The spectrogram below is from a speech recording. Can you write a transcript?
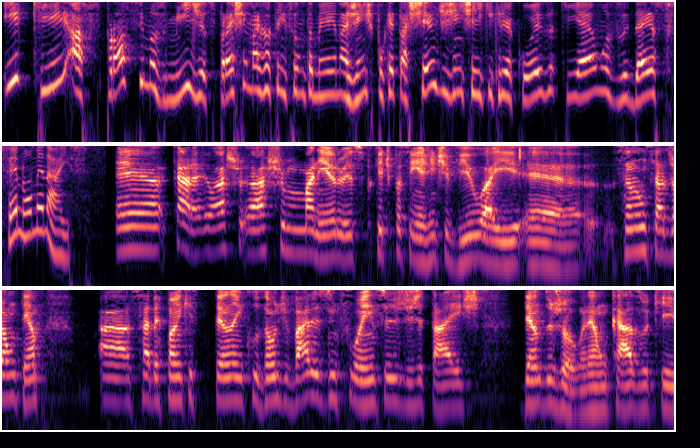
e que as próximas mídias prestem mais atenção também aí na gente, porque tá cheio de gente aí que cria coisa que é umas ideias fenomenais. É, cara, eu acho, eu acho maneiro isso, porque, tipo assim, a gente viu aí, é, sendo anunciado já há um tempo, a Cyberpunk tendo a inclusão de vários influencers digitais dentro do jogo, né? Um caso que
